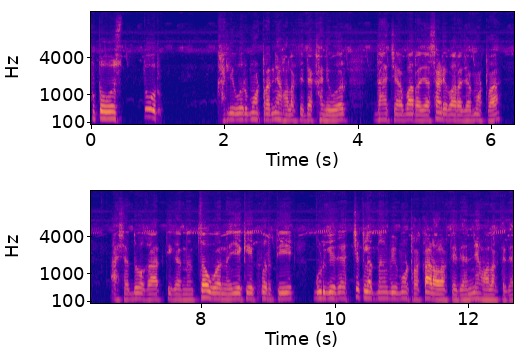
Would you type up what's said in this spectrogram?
फुटोस तोर खालीवर मोठा न्यावा लागते त्या खांद्यावर. दहाच्या बाराच्या साडेबाराच्या मोठा अशा दोघा तिघांना चौघांना एक एक परती गुडघे त्या चिखलातनं बी मोठा काढावं लागते त्या न्यावा लागते त्या.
